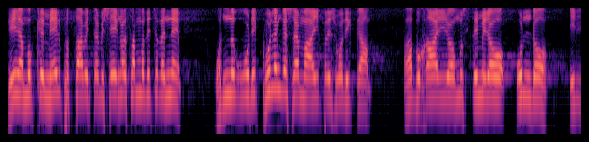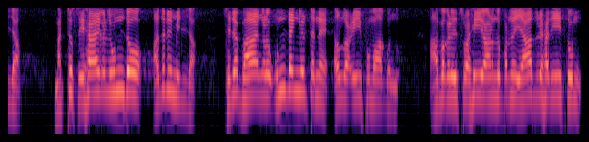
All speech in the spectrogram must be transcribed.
ഇനി നമുക്ക് മേൽ പ്രസ്താവിച്ച വിഷയങ്ങൾ സംബന്ധിച്ച് തന്നെ ഒന്നുകൂടി കൂലങ്കഷമായി പരിശോധിക്കാം. അവ ബുഖാരിയോ മുസ്ലിമിലോ ഉണ്ടോ? ഇല്ല. മറ്റു സിഹായകളിൽ ഉണ്ടോ? അതിലുമില്ല. ചില ഭാഗങ്ങൾ ഉണ്ടെങ്കിൽ തന്നെ അത് ലൈഫുമാകുന്നു അവകളിൽ സ്വഹിയാണെന്ന് പറഞ്ഞ യാതൊരു ഹദീസും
